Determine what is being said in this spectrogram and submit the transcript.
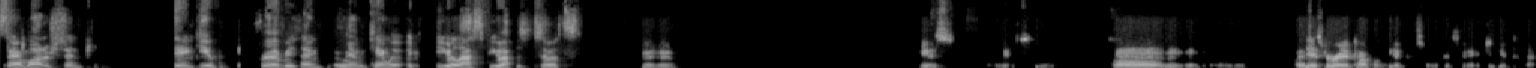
Sam Waterston, thank you for everything, oh. and we can't wait to see your last few episodes. Mm-hmm. Yes. yes. Um, I guess we're right at the top of the episode because we need to get to that.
